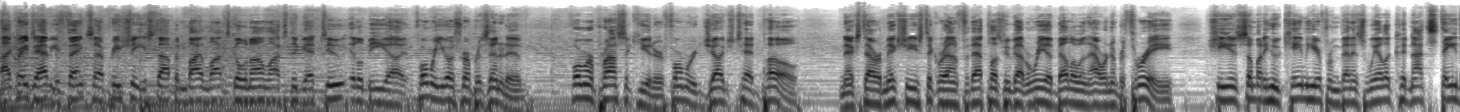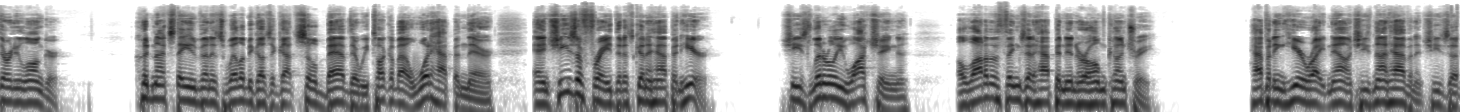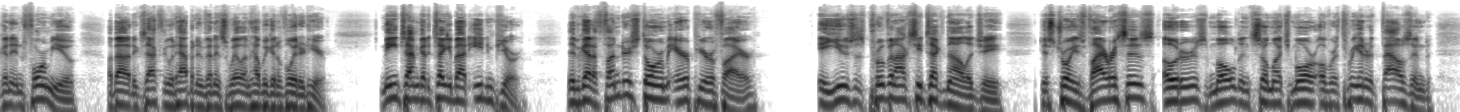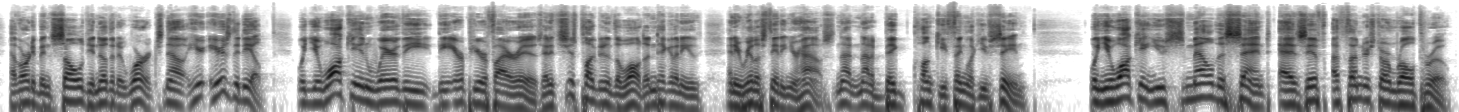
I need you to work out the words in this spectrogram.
Uh, great to have you. Thanks. I appreciate you stopping by. Lots going on, lots to get to. It'll be uh, former U.S. Representative, former prosecutor, former Judge Ted Poe next hour. Make sure you stick around for that. Plus, we've got Maria Bello in hour number three. She is somebody who came here from Venezuela, could not stay there any longer. Could not stay in Venezuela because it got so bad there. We talk about what happened there, and she's afraid that it's going to happen here. She's literally watching a lot of the things that happened in her home country happening here right now, and she's not having it. She's uh, going to inform you about exactly what happened in Venezuela and how we can avoid it here. Meantime, I'm going to tell you about Eden Pure. They've got a thunderstorm air purifier. It uses proven oxy technology, destroys viruses, odors, mold, and so much more. Over 300,000 have already been sold. You know that it works. Now, here, here's the deal. When you walk in where the, the air purifier is, and it's just plugged into the wall, doesn't take up any, any real estate in your house, not, not a big clunky thing like you've seen. When you walk in, you smell the scent as if a thunderstorm rolled through.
